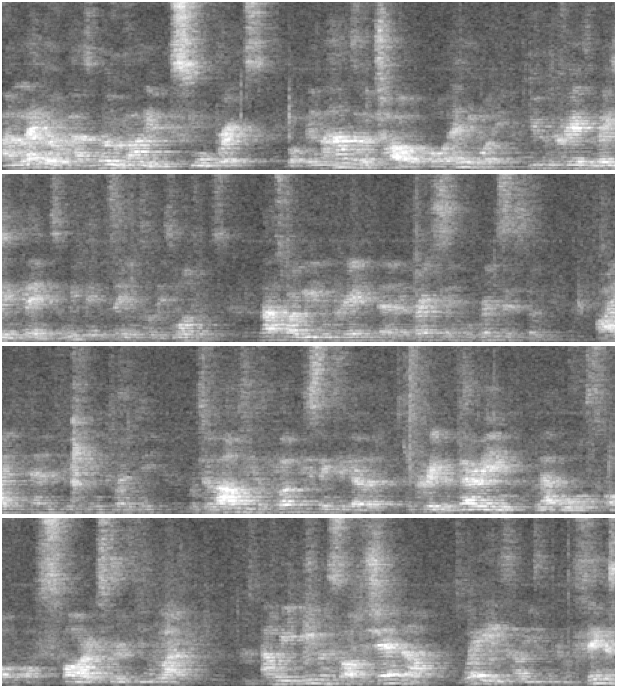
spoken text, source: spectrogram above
And Lego has no value in these small bricks, but in the hands of a child or anybody, you can create amazing things. And we think the same for these modules. That's why we even created a very simple grid system, 5, 10, 15, 20, which allows you to plug these things together to create the varying levels of, of SPA experience you would like. And we even start to share now ways how you can configure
